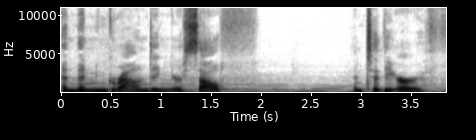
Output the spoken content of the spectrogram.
And then grounding yourself into the earth.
